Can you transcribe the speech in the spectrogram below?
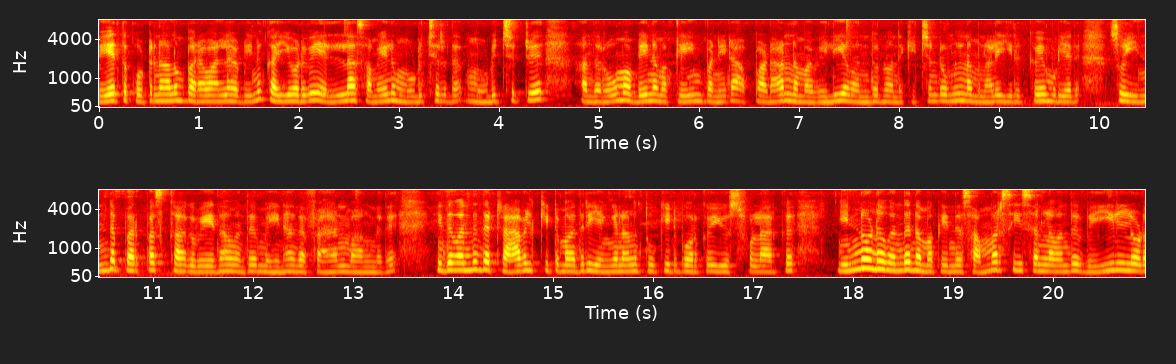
வேர்த்து கொட்டினாலும் பரவாயில்ல அப்படின்னு கையோடவே எல்லா சமையலும் முடிச்சிருது முடிச்சுட்டு அந்த ரூம் அப்படியே நம்ம க்ளீன் பண்ணிவிட்டு அப்பாடான்னு நம்ம வெளியே வந்துடணும். அந்த கிச்சன் ரூமில் நம்மளால் இருக்கவே முடியாது. ஸோ இந்த பர்பஸ்க்காகவே தான் வந்து மெயினாக அந்த ஃபேன் வாங்கினது. இது வந்து இந்த ட்ராவல் கிட் மாதிரி எங்கேனாலும் தூக்கிட்டு போகிறக்கு யூஸ்ஃபுல்லாக இருக்குது இன்னொன்று வந்து நமக்கு இந்த சம்மர் சீசனில் வந்து வெயிலோட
